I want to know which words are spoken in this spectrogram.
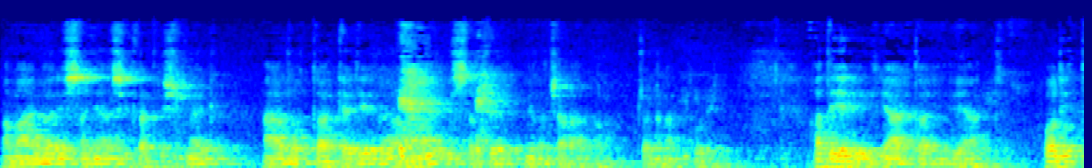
a májvári szanyászikat is megáldottak kegyével, amely visszatért Mila családba, Jagannath Puri. Hat évig járta Indiát hol itt,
